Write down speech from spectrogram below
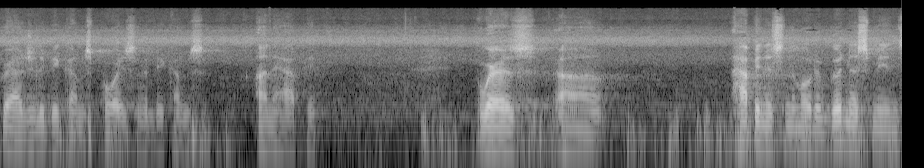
gradually becomes poison it becomes unhappy Whereas uh, happiness in the mode of goodness means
